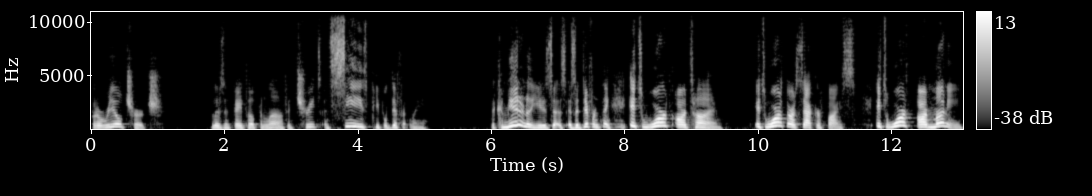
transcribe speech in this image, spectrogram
But a real church lives in faith, hope, and love and treats and sees people differently. The community is is a different thing. It's worth our time, it's worth our sacrifice, it's worth our money,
